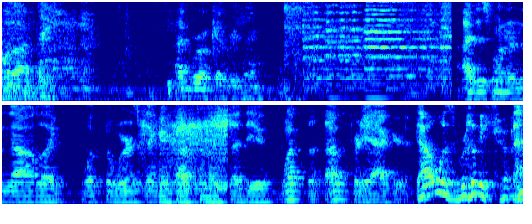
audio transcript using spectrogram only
Hold on. I broke everything. I just wanted to know, like, what's the worst thing a customer said to you? What the? That was pretty accurate. That was really good.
